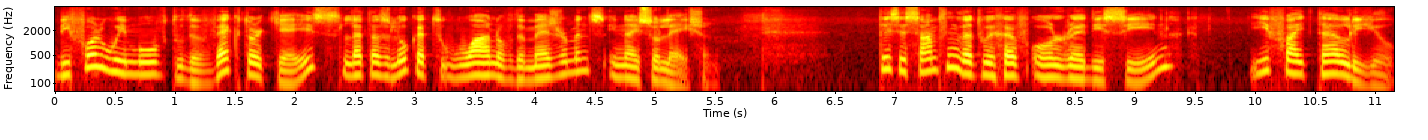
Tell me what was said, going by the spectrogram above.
Before we move to the vector case, let us look at one of the measurements in isolation. This is something that we have already seen. If I tell you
